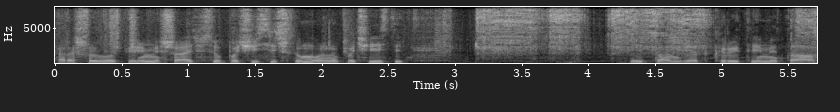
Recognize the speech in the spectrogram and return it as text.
Хорошо его перемешать, все почистить, что можно почистить. И там, где открытый металл,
